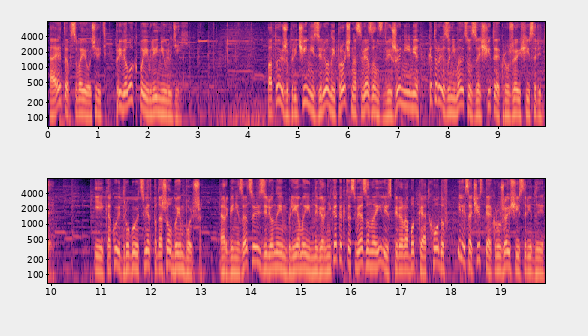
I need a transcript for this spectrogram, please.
А это, в свою очередь, привело к появлению людей. По той же причине зеленый прочно связан с движениями, которые занимаются защитой окружающей среды. И какой другой цвет подошел бы им больше? Организация зеленой эмблемой наверняка как-то связана или с переработкой отходов, или с очисткой окружающей среды,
